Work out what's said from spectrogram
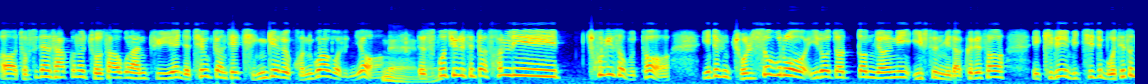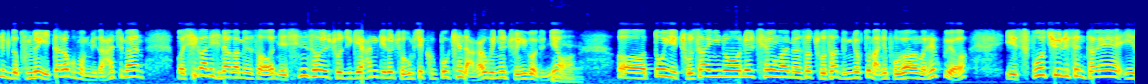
어, 접수된 사건을 조사하고 난 뒤에 이제 체육단체에 징계를 권고하거든요. 네. 근데 스포츠 윤리센터 설립 초기서부터 이게 좀 졸속으로 이루어졌던 면이 있습니다. 그래서 이 기대에 미치지 못했던 점도 분명히 있다라고 봅니다. 하지만 뭐 시간이 지나가면서 이제 신설 조직의 한계를 조금씩 극복해 나가고 있는 중이거든요. 네. 어, 또 이 조사 인원을 채용하면서 조사 능력도 많이 보강을 했고요. 이 스포츠 윤리센터의 이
